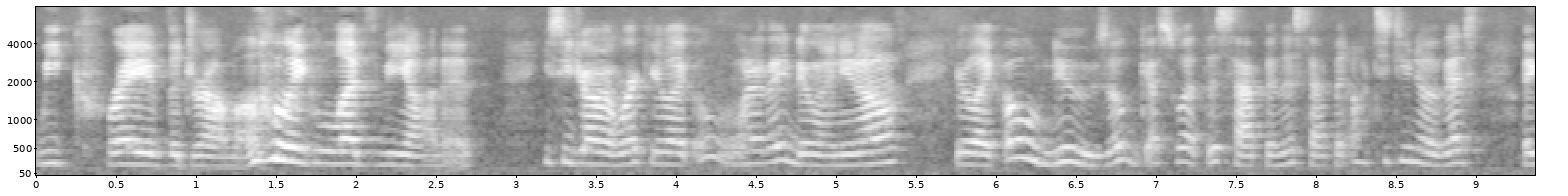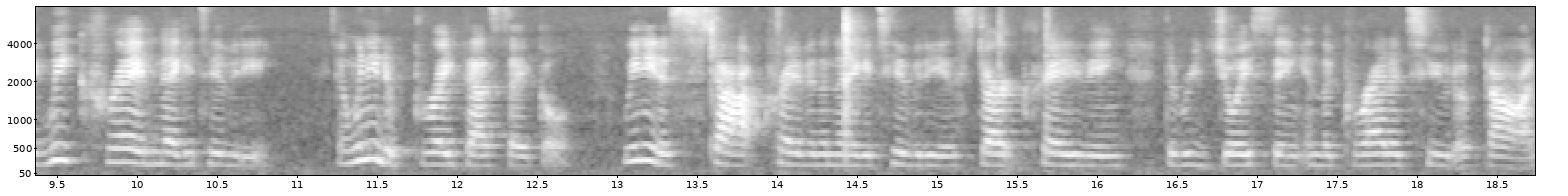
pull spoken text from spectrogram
We crave the drama. like, let's be honest. You see drama at work, you're like, oh, what are they doing, you know? You're like, oh, news. Oh, guess what? This happened, this happened. Oh, did you know this? Like, we crave negativity. And we need to break that cycle. We need to stop craving the negativity and start craving the rejoicing and the gratitude of God.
